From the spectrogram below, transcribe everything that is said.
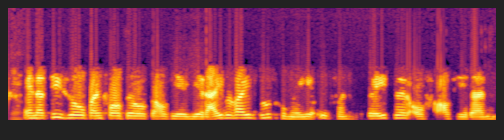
Ja. En dat is zo bijvoorbeeld als je je rijbewijs doet, hoe meer je oefent, hoe beter. Of als je dan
